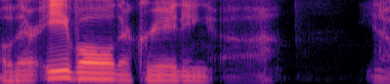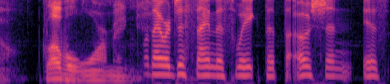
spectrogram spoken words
"Oh, they're evil. They're creating, you know, global warming." Well, they were just saying this week that the ocean is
